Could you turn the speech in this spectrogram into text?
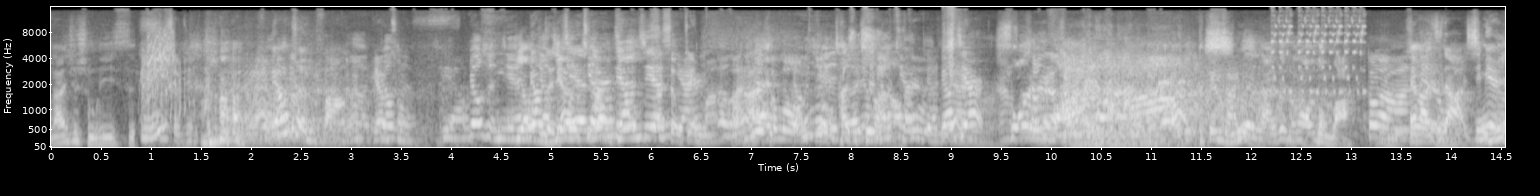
来是什么意思？标准房啊。标准。标准间。标准间。标间。手间吗？来什么？猜出来。标间。双人房。洗面奶这很好懂吧？对啊。哎，我知道，洗面乳。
